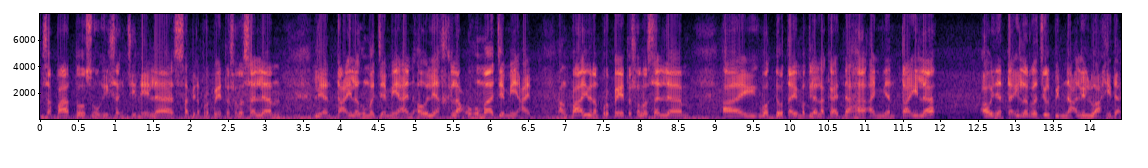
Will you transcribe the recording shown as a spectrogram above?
sapatos o isang tsinelas. Sabi ng propeta sallallahu alaihi wasallam, liyantailahuma jami'an aw liyakhla'uhuma jami'an. Ang payo ng propeta sallallahu alaihi wasallam ay wag daw tayo maglalakad. Naha an yantaila aw yantaila rajul bin na'lil wahida.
